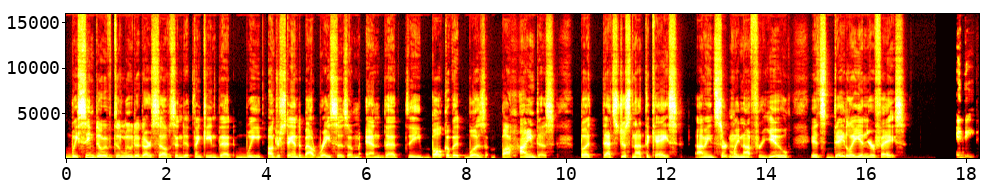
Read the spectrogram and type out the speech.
We seem to have deluded ourselves into thinking that we understand about racism and that the bulk of it was behind us, but that's just not the case. I mean, certainly not for you. It's daily in your face. Indeed.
